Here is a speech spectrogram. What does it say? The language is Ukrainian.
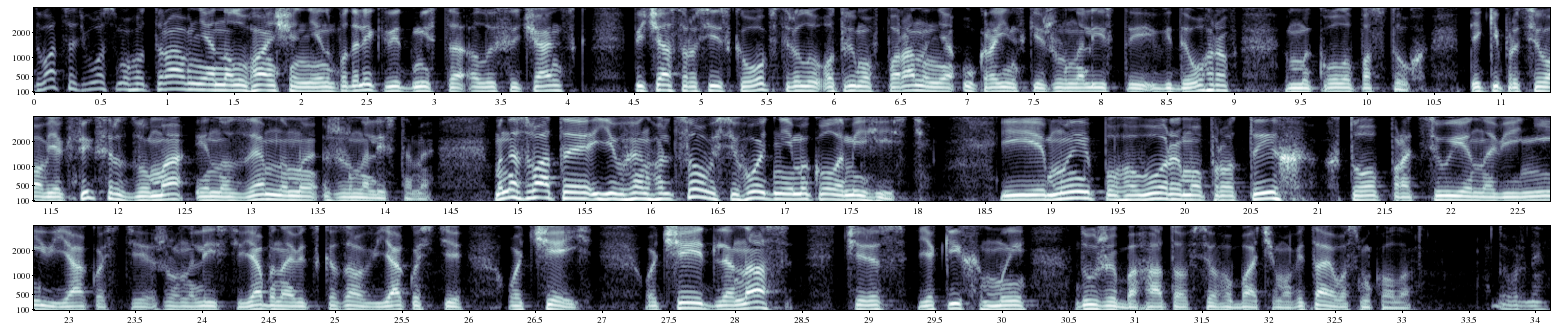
28 травня на Луганщині, неподалік від міста Лисичанськ, під час російського обстрілу отримав поранення український журналіст і відеограф Микола Пастух, який працював як фіксер з двома іноземними журналістами. Мене звати Євген Гольцов. Сьогодні Микола мій гість. І ми поговоримо про тих, хто працює на війні в якості журналістів. Я би навіть сказав, в якості очей. Очей для нас, через яких ми дуже багато всього бачимо. Вітаю вас, Микола. Добрий день.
